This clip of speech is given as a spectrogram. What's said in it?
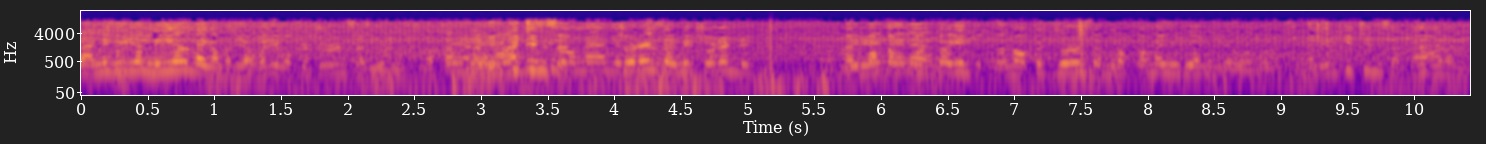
అన్ని వీడియోలు నీయే ఉన్నాయి కాబట్టి ఎవరి ఒక్క చూడండి సార్ మీరు. మొత్తం సార్. చూడండి సార్ మీరు చూడండి. నన్ను ఒక్కటి చూడండి సార్ మీరు ఒక్క అమ్మాయి వీడియో ఉందేమో నన్ను ఇరికిచ్చింది సార్ కావాలని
